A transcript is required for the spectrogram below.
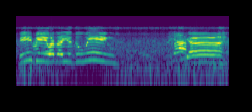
Baby, what are you doing? Ayan.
